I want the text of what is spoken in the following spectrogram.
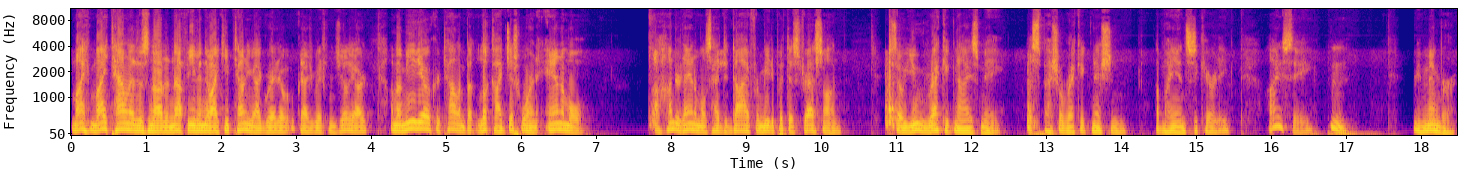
my, my talent is not enough, even though I keep telling you I graduated from Juilliard. I'm a mediocre talent, but look, I just wore an animal. A hundred animals had to die for me to put this dress on. So you recognize me, a special recognition of my insecurity. I see. Hmm. Remember,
